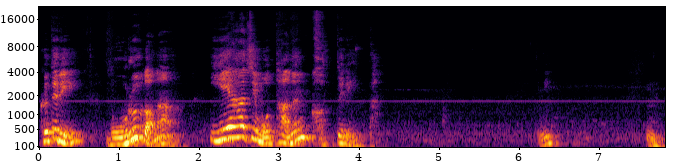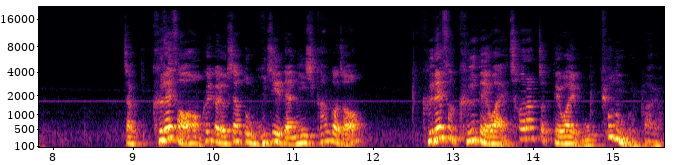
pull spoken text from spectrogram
그들이 모르거나 이해하지 못하는 것들이 있다. 음? 음. 자, 그래서 그러니까 역시나 또 무지에 대한 인식한 거죠. 그래서 그 대화의 철학적 대화의 목표는 뭘까요?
